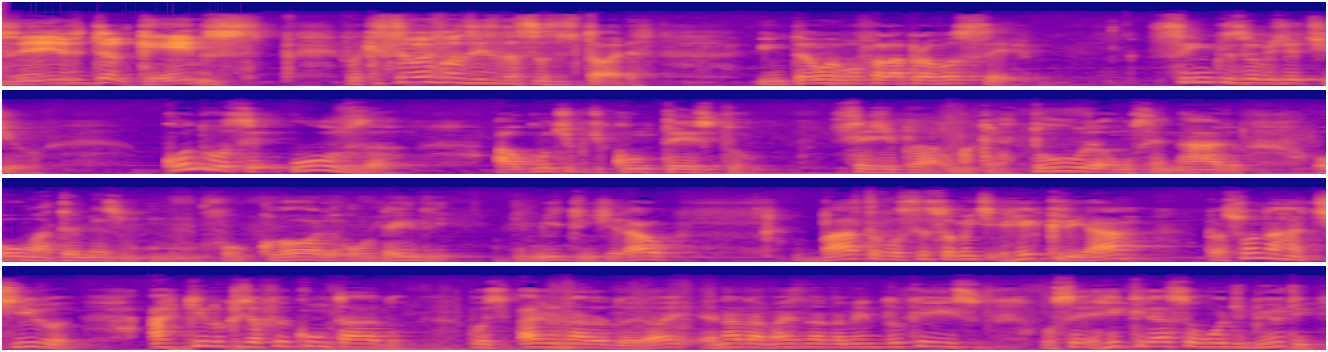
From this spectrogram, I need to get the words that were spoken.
videogames. Por que você vai fazer isso nessas histórias? Então eu vou falar pra você, simples e objetivo. Quando você usa algum tipo de contexto, seja para uma criatura, um cenário, ou até mesmo um folclore ou lenda e mito em geral, basta você somente recriar para sua narrativa aquilo que já foi contado, pois a jornada do herói é nada mais nada menos do que isso. Você recriar seu world building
